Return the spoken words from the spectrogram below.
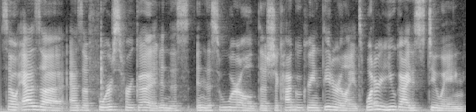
so as a as a force for good in this in this world, the Chicago Green Theater Alliance, what are you guys doing?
